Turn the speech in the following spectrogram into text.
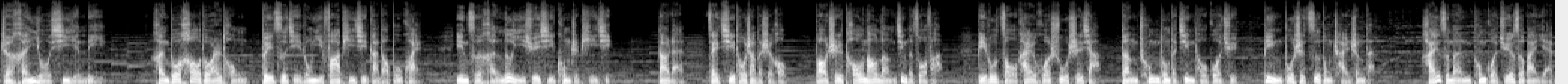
这很有吸引力。很多好斗儿童对自己容易发脾气感到不快，因此很乐意学习控制脾气。当然，在气头上的时候，保持头脑冷静的做法，比如走开或数十下，等冲动的劲头过去，并不是自动产生的。孩子们通过角色扮演，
